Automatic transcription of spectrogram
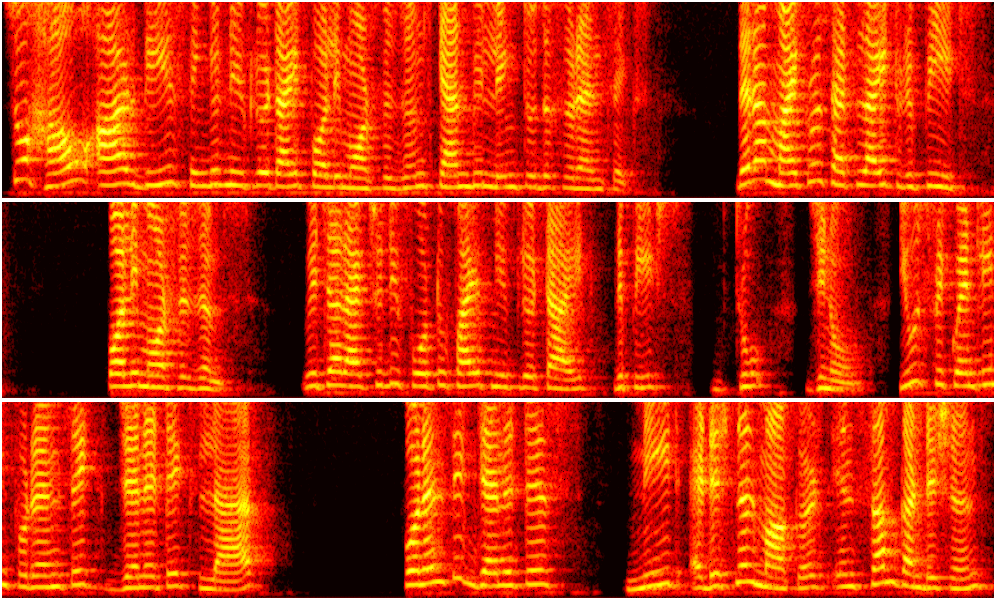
So how are these single nucleotide polymorphisms can be linked to the forensics? There are microsatellite repeats polymorphisms which are actually four to five nucleotide repeats through genome, used frequently in forensic genetics lab. Forensic genetics need additional markers in some conditions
